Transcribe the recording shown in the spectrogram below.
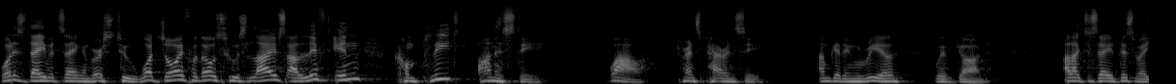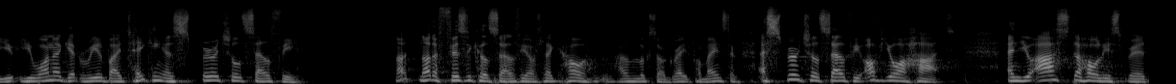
What is David saying in verse 2? What joy for those whose lives are lived in complete honesty. Wow, transparency. I'm getting real with God. I like to say it this way you, you want to get real by taking a spiritual selfie. Not, not a physical selfie of like, oh, I don't look so great for my Instagram. A spiritual selfie of your heart. And you ask the Holy Spirit,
